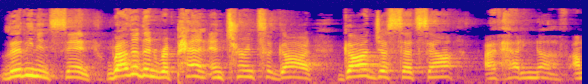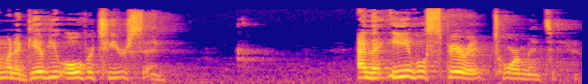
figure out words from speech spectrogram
living in sin. Rather than repent and turn to God, God just said, Sal, I've had enough. I'm going to give you over to your sin. And the evil spirit tormented him.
